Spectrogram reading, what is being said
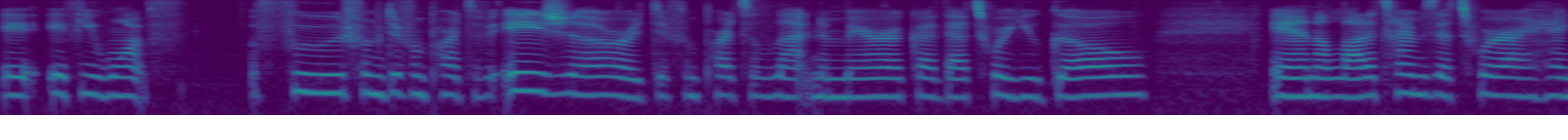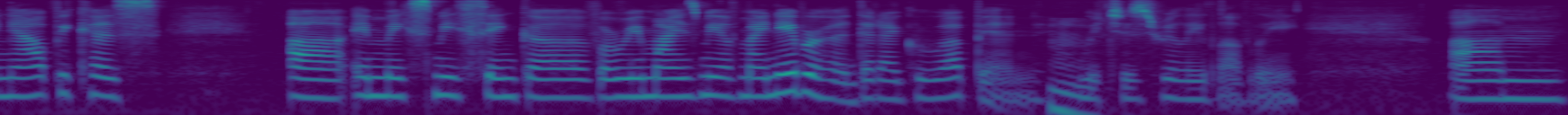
if you want f- food from different parts of Asia or different parts of Latin America, that's where you go. And a lot of times that's where I hang out because uh, it makes me think of or reminds me of my neighborhood that I grew up in, which is really lovely. Um,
